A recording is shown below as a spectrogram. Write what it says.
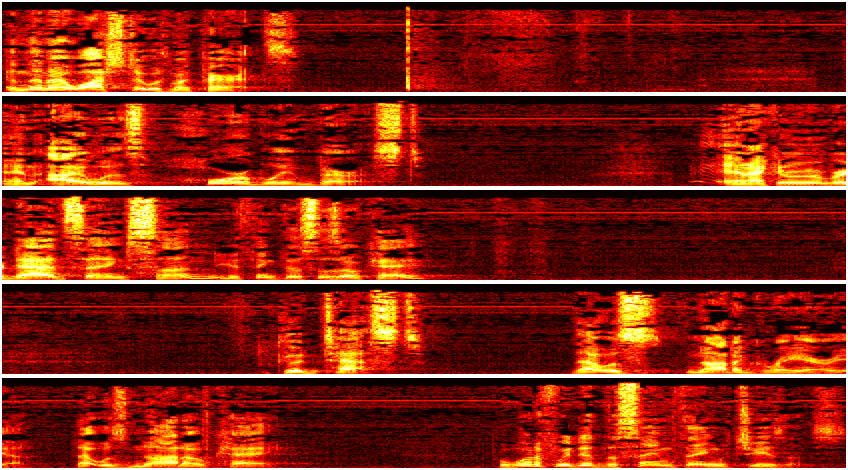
And then I watched it with my parents. And I was horribly embarrassed. And I can remember dad saying, Son, you think this is okay? Good test. That was not a gray area. That was not okay. But what if we did the same thing with Jesus?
